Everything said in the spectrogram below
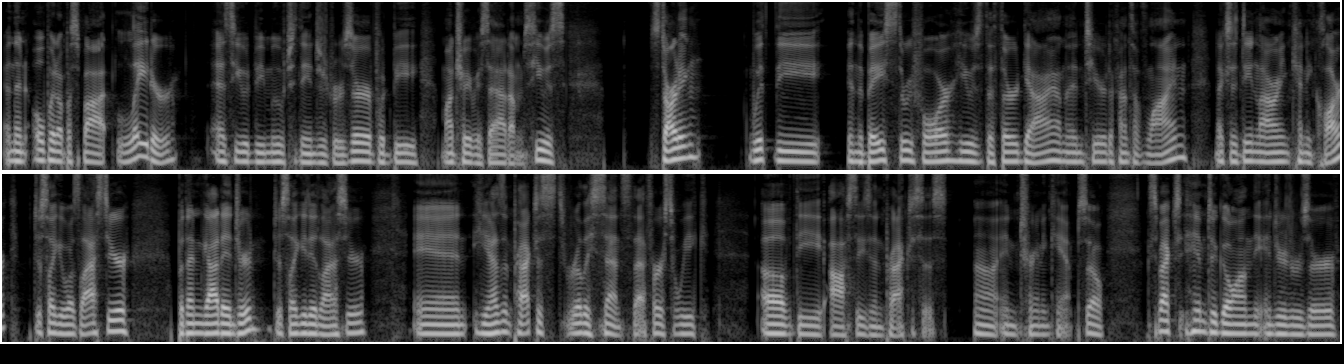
and then open up a spot later as he would be moved to the injured reserve would be Montravius Adams. He was starting with the in the base 3 4. He was the third guy on the interior defensive line next to Dean Lowry and Kenny Clark, just like he was last year, but then got injured, just like he did last year. And he hasn't practiced really since that first week of the offseason practices uh, in training camp. So expect him to go on the injured reserve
